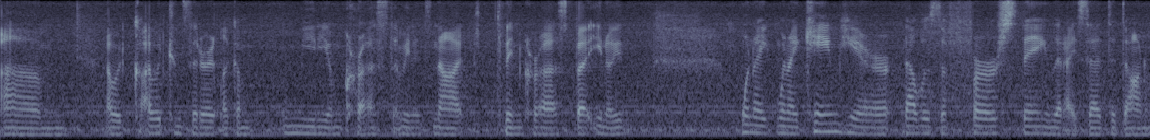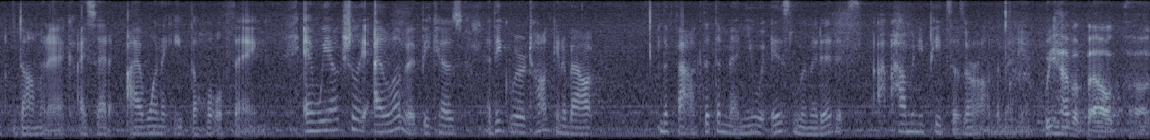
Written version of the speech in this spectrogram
Um, I would I would consider it like a medium crust. I mean, it's not thin crust, but you know, when I when I came here, that was the first thing that I said to Don, Dominic. I said I want to eat the whole thing, and we actually I love it because I think we were talking about the fact that the menu is limited. It's how many pizzas are on the menu. We have about uh,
